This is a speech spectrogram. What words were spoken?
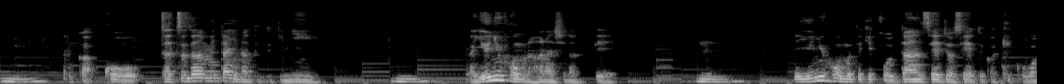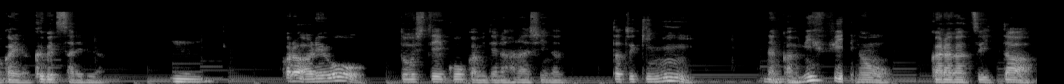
うん、なんかこう、雑談みたいになった時に、うん、ユニフォームの話になって、うん、でユニフォームって結構男性女性とか結構分かれる区別されるやん。うん、だからあれをどうしていこうかみたいな話になった時に、なんかミッフィーの柄がついた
